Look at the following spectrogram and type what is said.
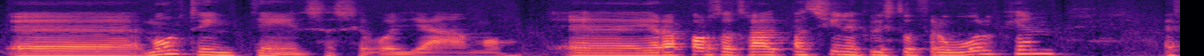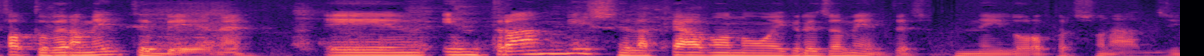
eh, molto intensa se vogliamo. Eh, il rapporto tra Al Pacino e Christopher Walken è fatto veramente bene e entrambi se la cavano egregiamente nei loro personaggi.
